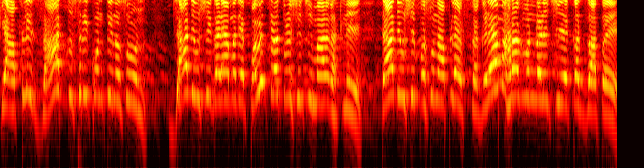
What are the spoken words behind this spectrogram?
की आपली जात दुसरी कोणती नसून ज्या दिवशी गळ्यामध्ये पवित्र तुळशीची माळ घातली त्या दिवशीपासून आपल्या सगळ्या महाराज मंडळीची एकच जात आहे.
